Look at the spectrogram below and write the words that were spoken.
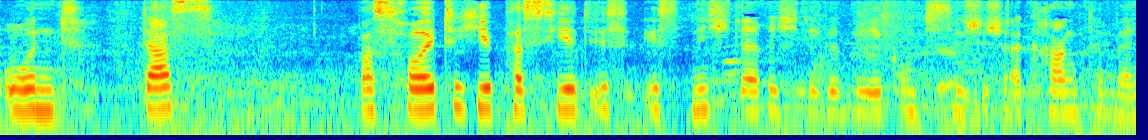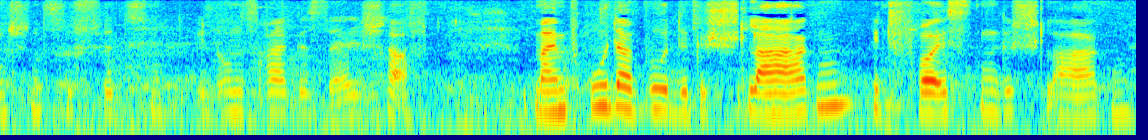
Und das, was heute hier passiert ist, ist nicht der richtige Weg, um psychisch erkrankte Menschen zu schützen in unserer Gesellschaft. Mein Bruder wurde geschlagen, mit Fäusten geschlagen.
